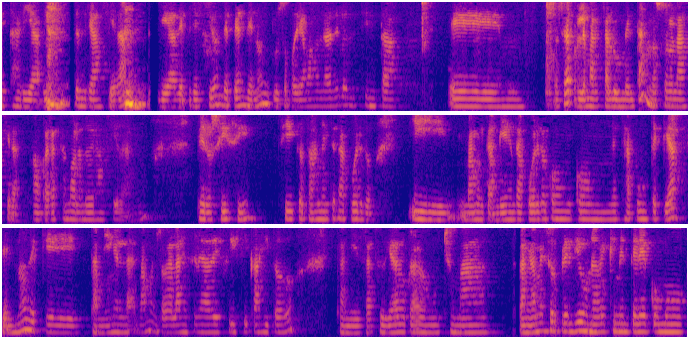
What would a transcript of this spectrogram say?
estaría bien, tendría ansiedad, tendría depresión, depende, ¿no? Incluso podríamos hablar de los distintas, eh, o sea, problemas de salud mental, no solo la ansiedad, aunque ahora estamos hablando de la ansiedad, ¿no? Pero sí, sí, sí, totalmente de acuerdo. Y vamos, y también de acuerdo con, este apunte que hacen, ¿no? De que también en, vamos, en todas las enfermedades físicas y todo, también se ha estudiado, claro, mucho más. También me sorprendió una vez que me enteré cómo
